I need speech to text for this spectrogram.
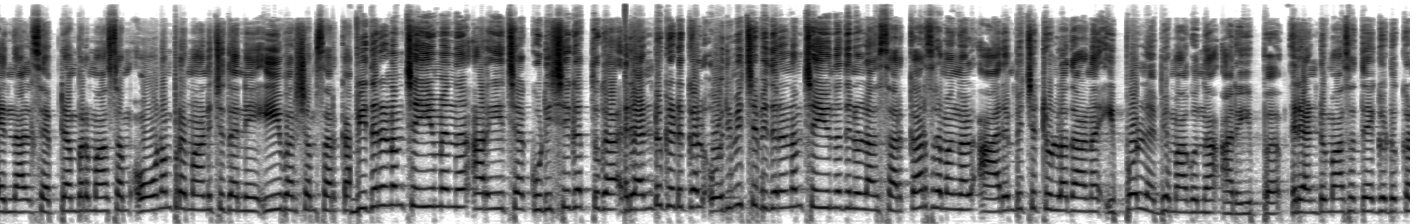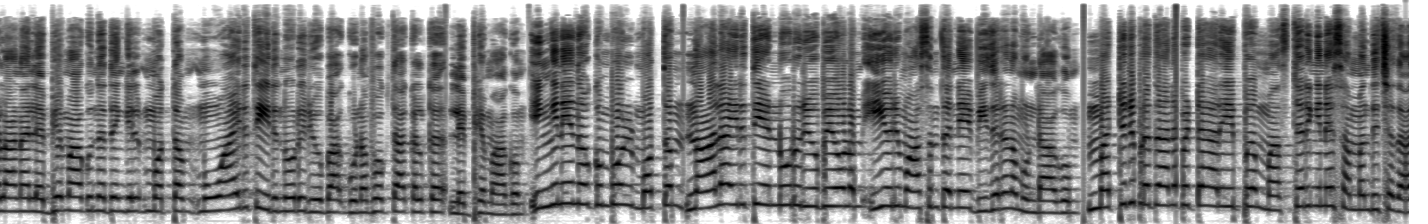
എന്നാൽ സെപ്റ്റംബർ മാസം ഓണം പ്രമാണിച്ചു തന്നെ ഈ വർഷം സർക്കാർ വിതരണം ചെയ്യുമെന്ന് അറിയിച്ച കുടിശ്ശിക തുക രണ്ടു ഗഡുക്കൾ ഒരുമിച്ച് വിതരണം ചെയ്യുന്നതിനുള്ള സർക്കാർ ശ്രമങ്ങൾ ആരംഭിച്ചിട്ടുള്ളതാണ് ഇപ്പോൾ ലഭ്യമാകുന്ന അറിയിപ്പ്. രണ്ടു മാസത്തെ ഗഡുക്കളാണ് ലഭ്യമാകുന്നതെങ്കിൽ മൊത്തം മൂവായിരത്തി ഇരുന്നൂറ് രൂപ ഗുണഭോക്താക്കൾക്ക് ലഭ്യമാകും. ഇങ്ങനെ നോക്കുമ്പോൾ മൊത്തം നാലായിരത്തി എണ്ണൂറ് രൂപയോളം ഈ ഒരു മാസം തന്നെ വിതരണമുണ്ടാകും. മറ്റൊരു പ്രധാനപ്പെട്ട അറിയിപ്പ് മസ്റ്ററിങ്ങിനെ സംബന്ധിച്ചതാണ്.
